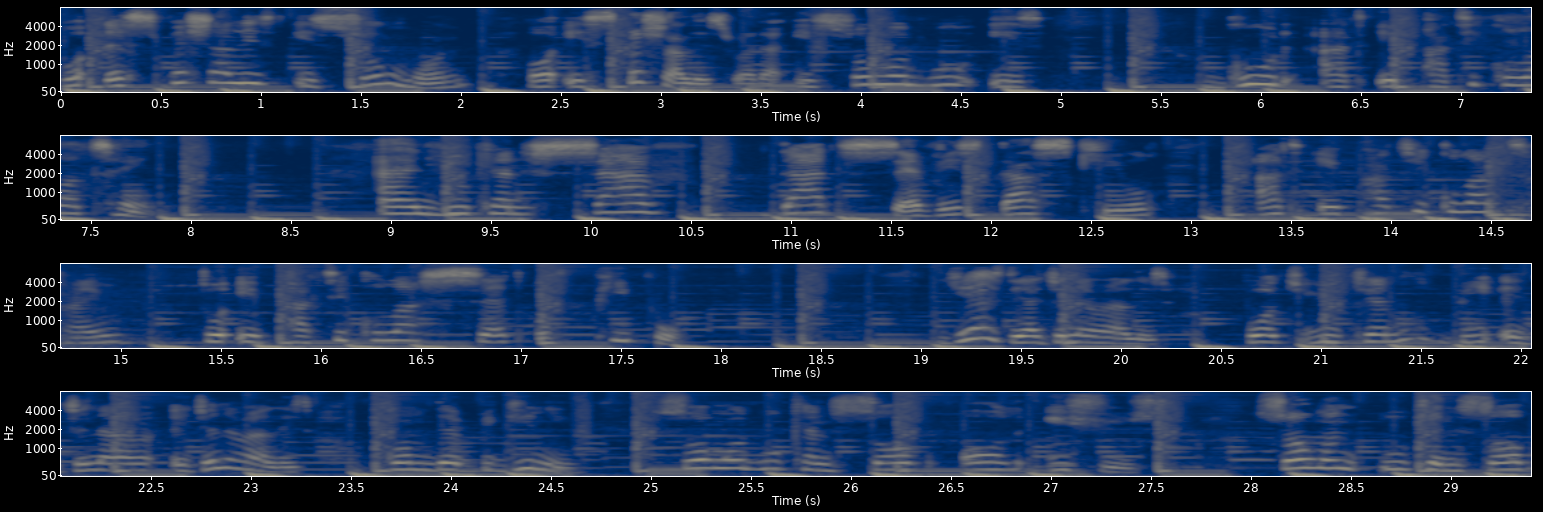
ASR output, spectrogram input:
but the specialist is someone or a specialist rather is someone who is good at a particular thing. And you can serve that service that skill at a particular time to a particular set of people. Yes they are generalists but you cannot be a general a generalist from the beginning. Someone who can solve all issues someone who can solve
